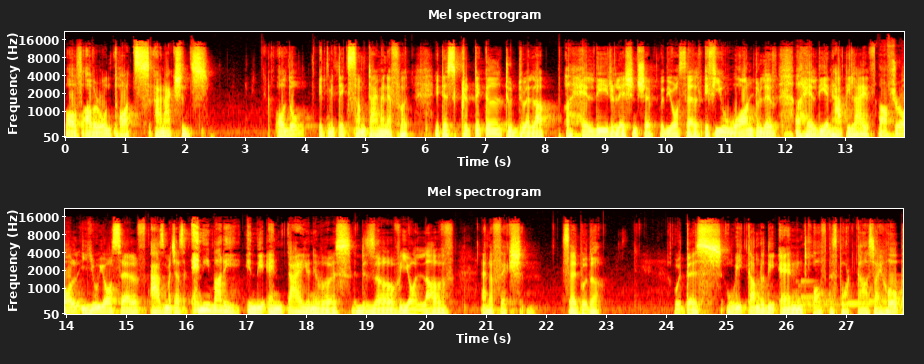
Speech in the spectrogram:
of our own thoughts and actions. Although it may take some time and effort, it is critical to develop a healthy relationship with yourself if you want to live a healthy and happy life. After all, you yourself, as much as anybody in the entire universe, deserve your love and affection, said Buddha. With this, we come to the end of this podcast. I hope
